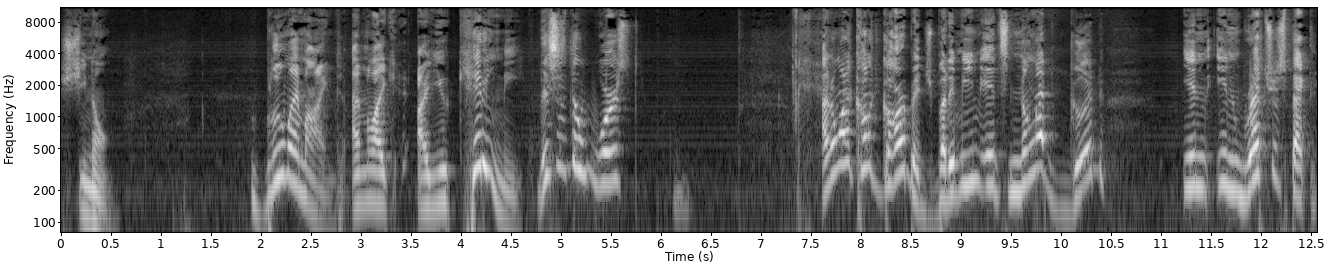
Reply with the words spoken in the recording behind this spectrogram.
Chinon. Blew my mind. I'm like, are you kidding me? This is the worst. I don't want to call it garbage, but I mean it's not good in in retrospect.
